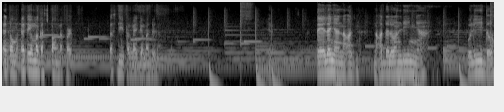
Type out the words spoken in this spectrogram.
Ito, ito yung magaspang na part. Tapos dito medyo madula. Yan. Tela niya, naka, nakadalawang linya. Pulido.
